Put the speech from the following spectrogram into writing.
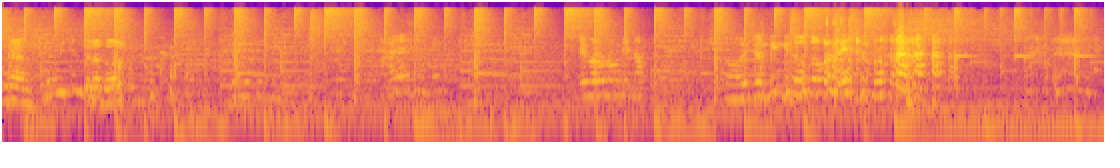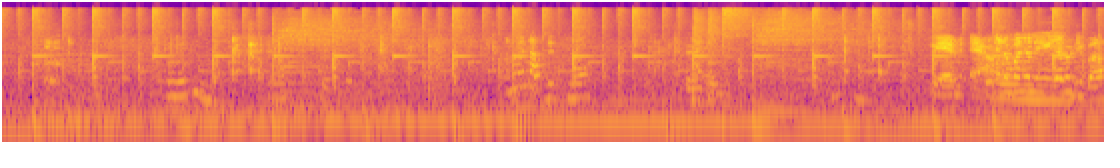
Yan? Eh, Oh, gituso ka na ito. Gamitin mo. Ano yung update mo? Hindi naman yun i- ano, di ba?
